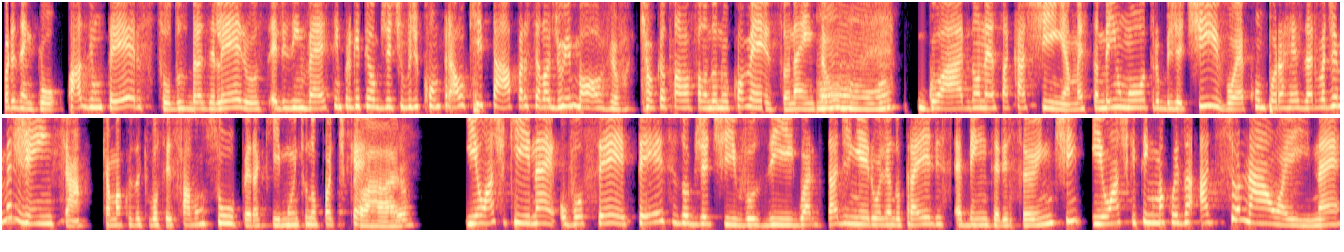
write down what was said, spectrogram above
por exemplo, quase um terço dos brasileiros eles investem porque tem o objetivo de comprar o que está a parcela de um imóvel, que é o que eu estava falando no começo, né? Então, uhum. guardam nessa caixinha. Mas também um outro objetivo é compor a reserva de emergência, que é uma coisa que vocês falam super aqui, muito no podcast. Claro. E eu acho que, né, você ter esses objetivos e guardar dinheiro olhando para eles é bem interessante. E eu acho que tem uma coisa adicional aí, né?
